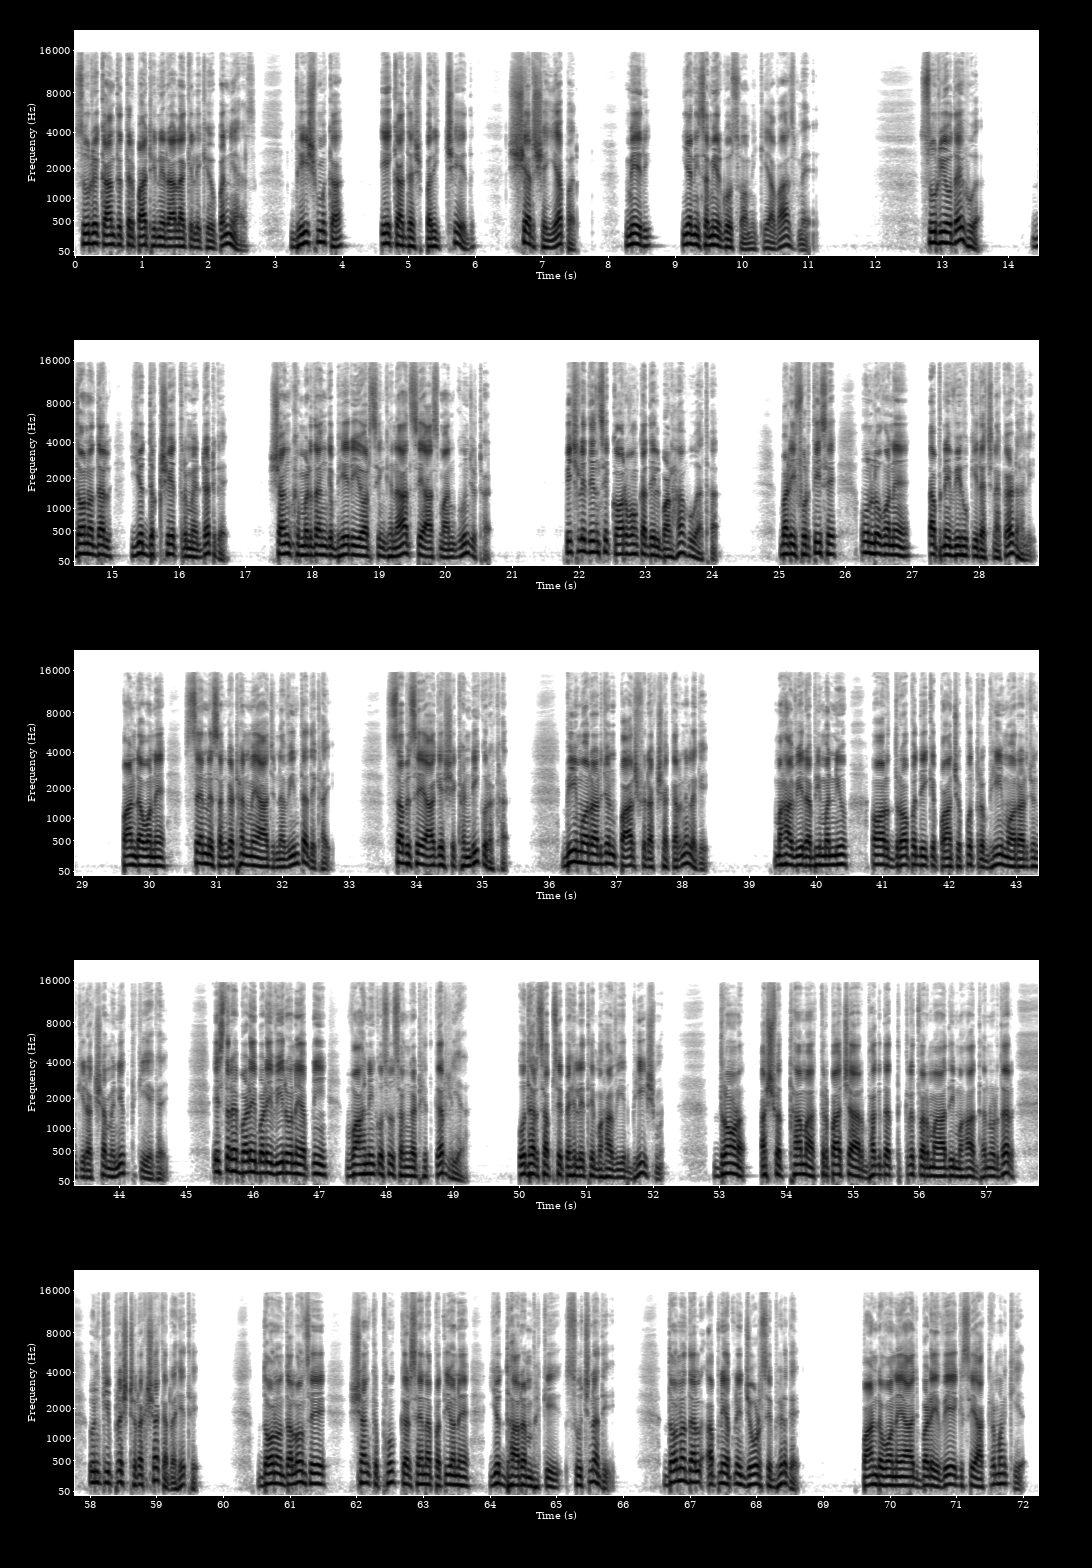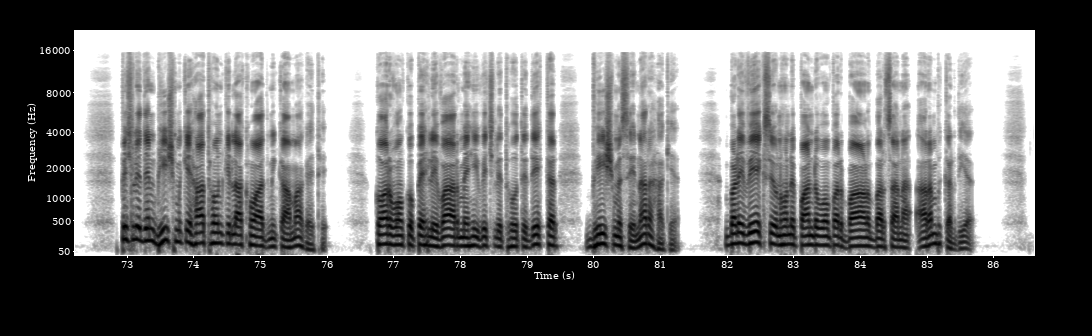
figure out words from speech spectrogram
सूर्यकांत त्रिपाठी निराला के लिखे उपन्यास, भीष्म का एकादश परिच्छेद, शरशैया पर, मेरी, यानी समीर गोस्वामी की आवाज़ में। सूर्योदय हुआ। दोनों दल युद्ध क्षेत्र में डट गए। शंख, मृदंग, भेरी और सिंहनाद से आसमान गूंज उठा। पिछले दिन से कौरवों का दिल बढ़ा हुआ था। बड़ी फुर्ती से उन लोगों ने अपने व्यूह की रचना कर डाली। पांडवों ने सैन्य संगठन में आज नवीनता दिखाई। सबसे आगे शिखंडी को रखा। भीम और अर्जुन पार्श्व रक्षा करने लगे। महावीर अभिमन्यु और द्रौपदी के पाँचों पुत्र भीम और अर्जुन की रक्षा में नियुक्त किए गए। इस तरह बड़े बड़े वीरों ने अपनी वाहिनी को सुसंगठित कर लिया। उधर सबसे पहले थे महावीर भीष्म। द्रोण, अश्वत्थामा, कृपाचार, भगदत्त, कृतवर्मा आदि महाधनुर्धर उनकी पृष्ठ रक्षा कर रहे थे। दोनों दलों से शंख फूंक कर सेनापतियों ने युद्धारंभ की सूचना दी। दोनों दल अपने अपने जोड़ से भिड़ गए। पांडवों ने आज बड़े वेग से आक्रमण किया पिछले दिन भीष्म के हाथों उनके लाखों आदमी काम आ गए थे। कौरवों को पहले वार में ही विचलित होते देखकर भीष्म से न रहा गया। बड़े वेग से उन्होंने पांडवों पर बाण बरसाना आरंभ कर दिया।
